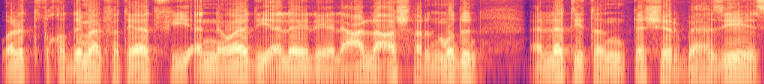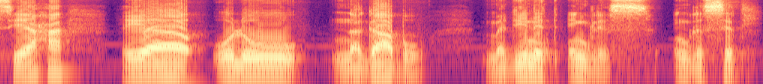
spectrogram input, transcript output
والتي تقدمها الفتيات في النوادي الليلية. لعل أشهر المدن التي تنتشر بهذه السياحة هي أولونجابو. مدينة انجلس انجلس city.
